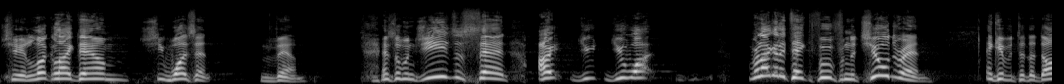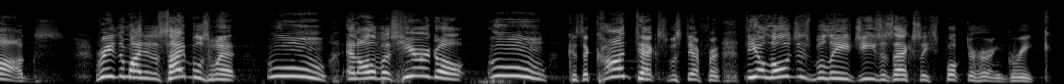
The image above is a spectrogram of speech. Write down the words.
she didn't look like them, she wasn't them. And so when Jesus said, you, you want, we're not going to take food from the children and give it to the dogs. Reason why the disciples went, ooh, and all of us here go, ooh, because the context was different. Theologians believe Jesus actually spoke to her in Greek.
